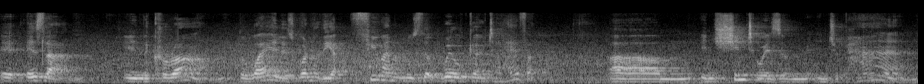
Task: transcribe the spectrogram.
Islam, in the Quran, the whale is one of the few animals that will go to heaven. Um, in Shintoism in Japan,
